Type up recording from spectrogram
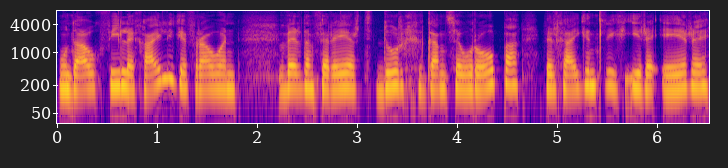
Und auch viele heilige Frauen werden verehrt durch ganz Europa, welche eigentlich ihre Ehre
